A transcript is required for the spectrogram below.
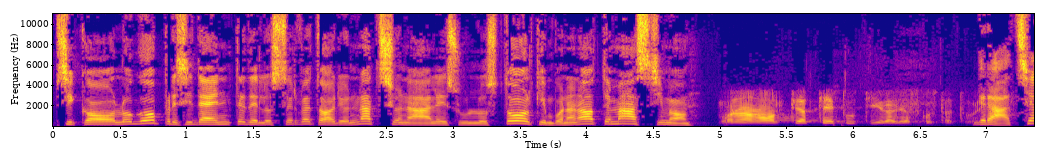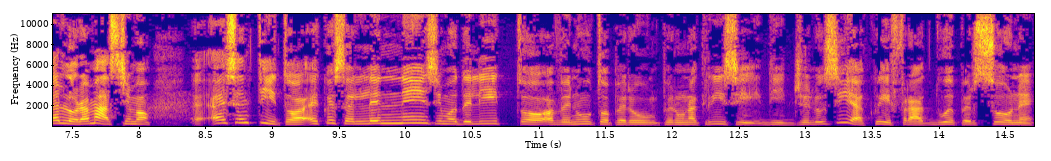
psicologo, presidente dell'Osservatorio Nazionale sullo Stalking. Buonanotte Massimo buonanotte a te e a tutti i radioascoltatori. Grazie. Allora Massimo, eh, hai sentito, eh, questo è l'ennesimo delitto avvenuto per, un, per, una crisi di gelosia qui fra due persone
